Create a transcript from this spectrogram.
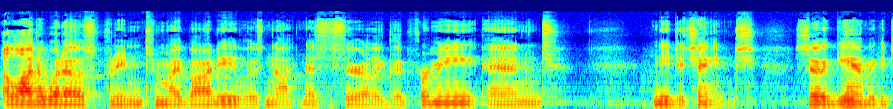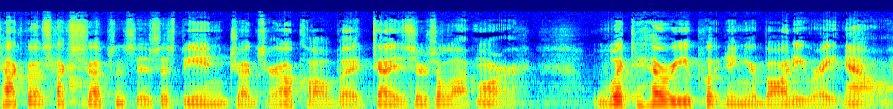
a lot of what I was putting into my body was not necessarily good for me and need to change. So again, we could talk about toxic substances as being drugs or alcohol, but guys, there's a lot more. What the hell are you putting in your body right now?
